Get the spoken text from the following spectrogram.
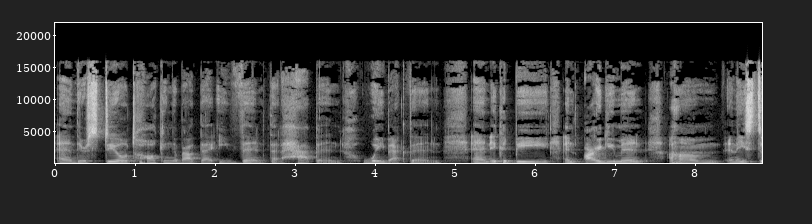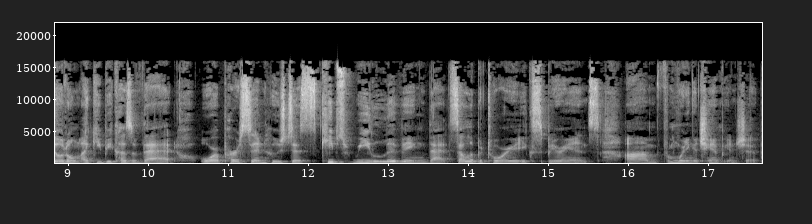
and they're still talking about that event that happened way back then. And it could be an argument, um, and they still don't like you because of that, or a person who's just keeps reliving that celebratory experience um, from winning a championship.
